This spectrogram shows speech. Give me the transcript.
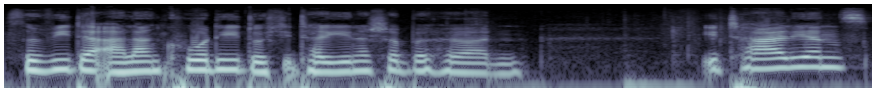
sowie der Alan Kurdi durch italienische Behörden. Italiens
